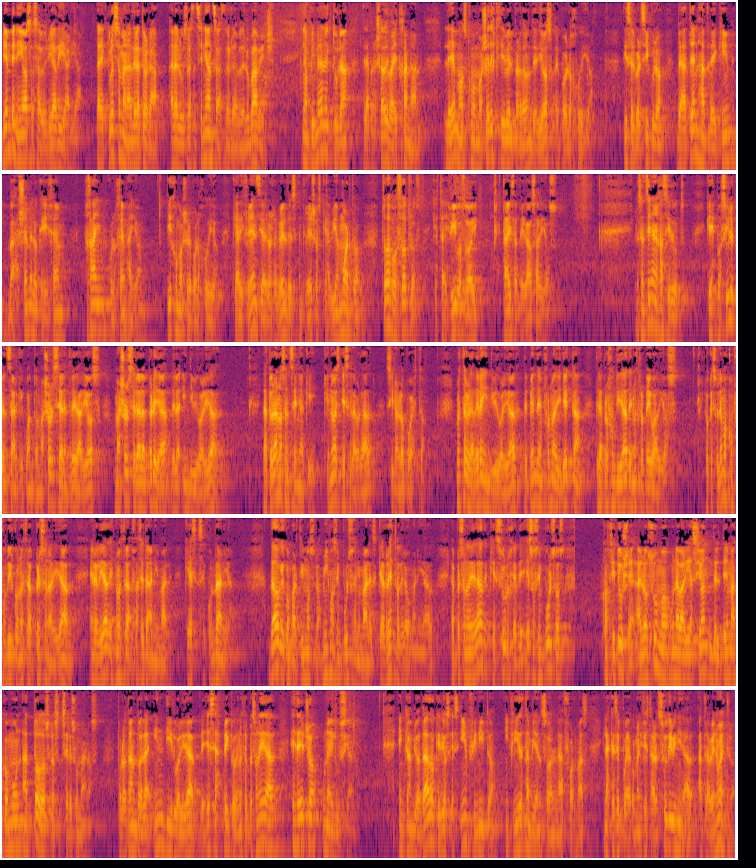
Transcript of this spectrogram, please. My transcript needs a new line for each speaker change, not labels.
Bienvenidos a Sabiduría Diaria, la lectura semanal de la Torah a la luz de las enseñanzas del Rebbe de Lubavitch. En la primera lectura de la parashá de Bait Hanan, leemos cómo Moshe describe el perdón de Dios al pueblo judío. Dice el versículo: Beatem hadveikim bahashem elokeichem chaim kulchem hayom. Dijo Moshe al pueblo judío que a diferencia de los rebeldes entre ellos que habían muerto, todos vosotros que estáis vivos hoy estáis apegados a Dios. Nos enseña en Hasidut que es posible pensar que cuanto mayor sea la entrega a Dios, mayor será la pérdida de la individualidad. La Torah nos enseña aquí que no es esa la verdad, sino lo opuesto. Nuestra verdadera individualidad depende en forma directa de la profundidad de nuestro apego a Dios. Lo que solemos confundir con nuestra personalidad, en realidad es nuestra faceta animal, que es secundaria. Dado que compartimos los mismos impulsos animales que el resto de la humanidad, la personalidad que surge de esos impulsos constituye a lo sumo una variación del tema común a todos los seres humanos. Por lo tanto, la individualidad de ese aspecto de nuestra personalidad es de hecho una ilusión. En cambio, dado que Dios es infinito, infinitas también son las formas en las que se puede manifestar su divinidad a través nuestro.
